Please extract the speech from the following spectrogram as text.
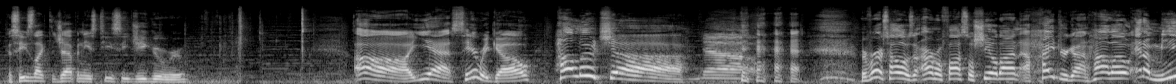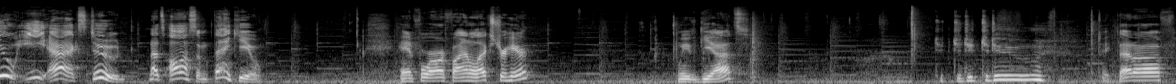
Because he's like the Japanese TCG guru. Ah, yes. Here we go. Hawlucha! no. Reverse Hollows, an Armor Fossil Shieldon, a Hydreigon Hollow, and a Mew EX. Dude, that's awesome. Thank you. And for our final extra here, we've got. Take that off.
